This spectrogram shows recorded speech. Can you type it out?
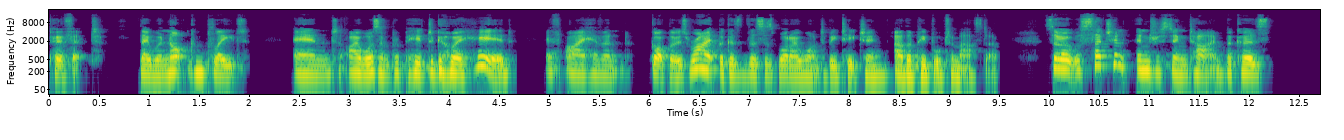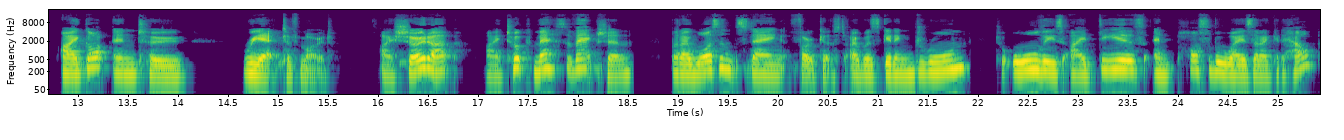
perfect. They were not complete. And I wasn't prepared to go ahead if I haven't got those right because this is what I want to be teaching other people to master. So it was such an interesting time because I got into reactive mode. I showed up, I took massive action, but I wasn't staying focused. I was getting drawn to all these ideas and possible ways that I could help.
